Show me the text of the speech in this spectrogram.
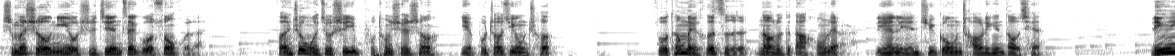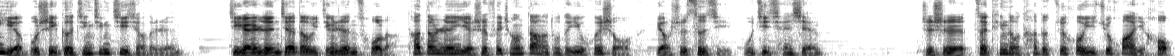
什么时候你有时间再给我送回来。反正我就是一普通学生，也不着急用车。佐藤美和子闹了个大红脸，连连鞠躬朝林恩道歉。林恩也不是一个斤斤计较的人，既然人家都已经认错了，他当然也是非常大度的一挥手，表示自己不计前嫌。只是在听到他的最后一句话以后，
